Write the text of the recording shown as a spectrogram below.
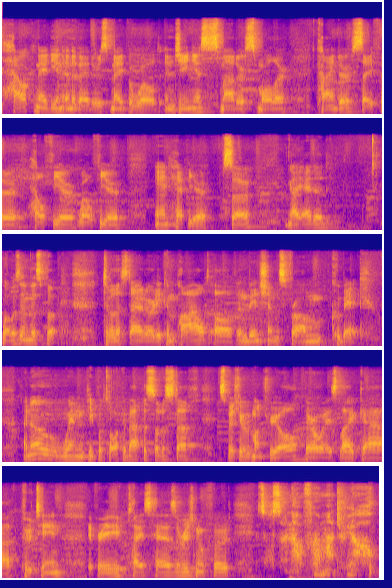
How Canadian Innovators Made the World Ingenious, Smarter, Smaller, Kinder, Safer, Healthier, Wealthier, and Happier. So I added what was in this book to the list I had already compiled of inventions from Quebec, I know when people talk about this sort of stuff, especially with Montreal, they're always like uh, poutine. Every place has original food. It's also not from Montreal.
